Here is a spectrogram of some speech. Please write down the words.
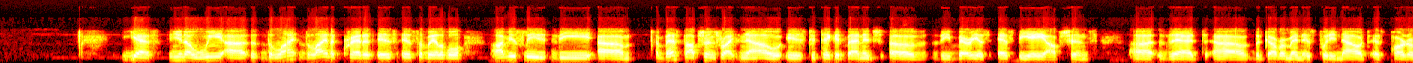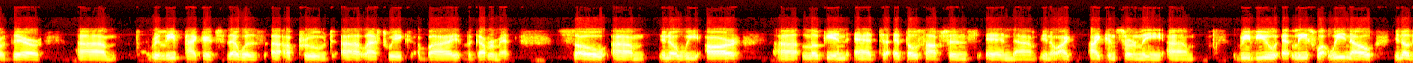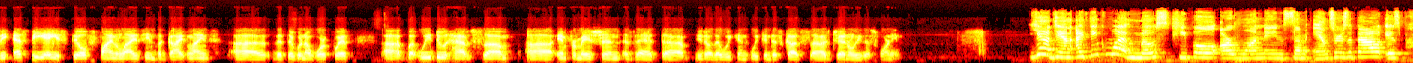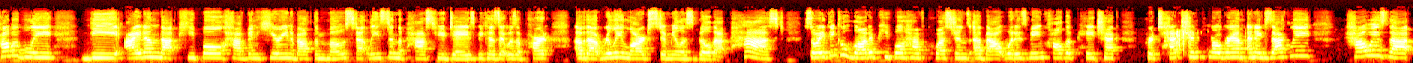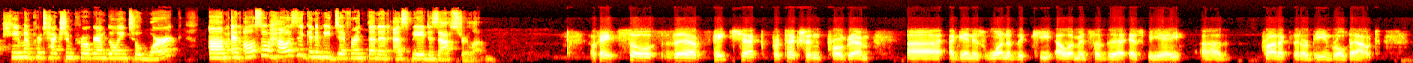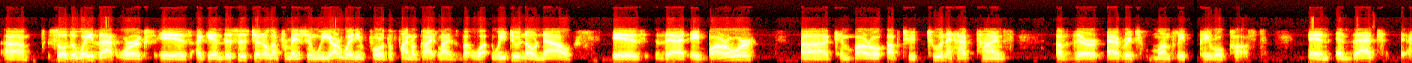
Yes, you know, we uh, the line the line of credit is is available. Obviously, the um, best options right now is to take advantage of the various SBA options uh, that uh, the government is putting out as part of their um, relief package that was uh, approved uh, last week by the government. So, um, you know, we are uh, looking at at those options, and uh, you know, I I can certainly um, review at least what we know. You know, the SBA is still finalizing the guidelines uh, that they're going to work with, uh, but we do have some uh, information that you know that we can we can discuss generally this morning. Yeah, Dan, I think what most people are wanting some answers about is probably the item that people have been hearing about the most, at least in the past few days, because it was a part of that really large stimulus bill that passed. So I think a lot of people have questions about what is being called the Paycheck Protection Program and exactly how is that payment protection program going to work? Um, and also, how is it going to be different than an SBA disaster loan? Okay, so the Paycheck Protection Program uh, again, is one of the key elements of the SBA uh, products that are being rolled out. Um, so the way that works is, again, this is general information. We are waiting for the final guidelines, but what we do know now is that a borrower uh, can borrow up to two and a half times of their average monthly payroll cost. And, and that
